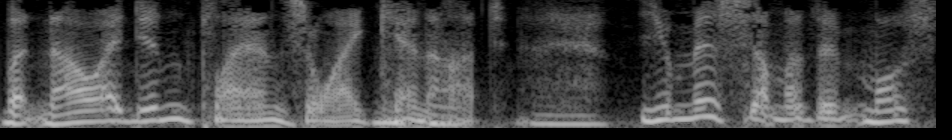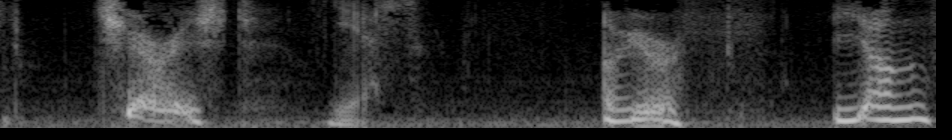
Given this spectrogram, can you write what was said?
But now I didn't plan, so I mm-hmm. cannot. You miss some of the most cherished Yes. of your young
